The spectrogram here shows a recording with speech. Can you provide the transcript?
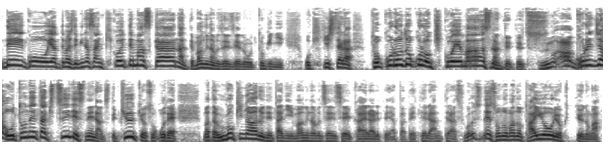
で、こうやってまして、皆さん聞こえてますかなんてマグナム先生の時にお聞きしたら、ところどころ聞こえますなんて言って、すごい、あ、これじゃあ音ネタきついですねなんつって、急遽そこで、また動きのあるネタにマグナム先生変えられて、やっぱベテランってのはすごいですね。その場の対応力っていうのが。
